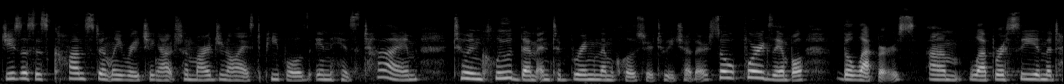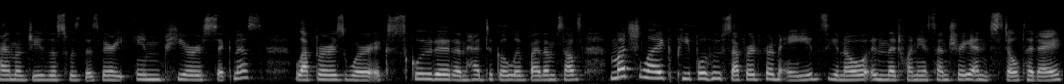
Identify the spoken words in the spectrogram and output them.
Jesus is constantly reaching out to marginalized peoples in his time to include them and to bring them closer to each other. So, for example, the lepers. Um, leprosy in the time of Jesus was this very impure sickness. Lepers were excluded and had to go live by themselves, much like people who suffered from AIDS, you know, in the 20th century and still today,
